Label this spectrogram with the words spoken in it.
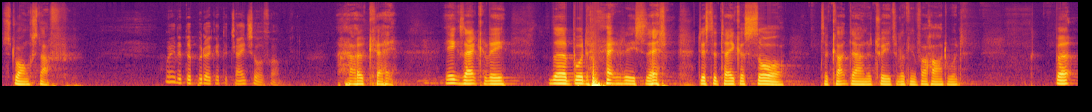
strong stuff. Where did the Buddha get the chainsaw from? Okay, exactly. The Buddha actually said just to take a saw to cut down a tree to looking for hardwood. But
